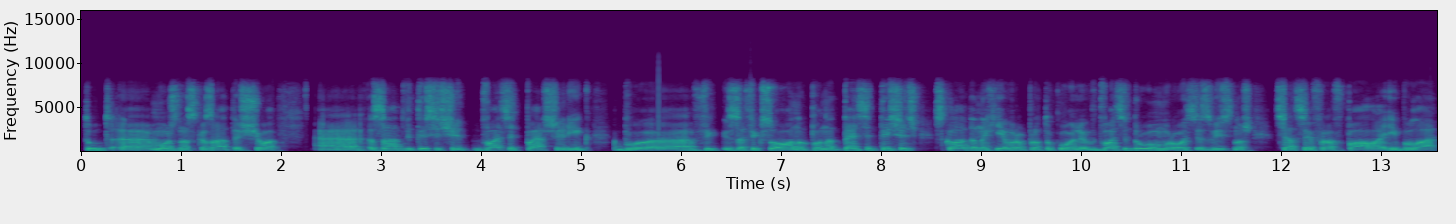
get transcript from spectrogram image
тут е, можна сказати, що за 2021 рік е, фік- зафіксовано понад 10 тисяч складених європротоколів. В 2022 році, звісно ж, ця цифра впала і була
